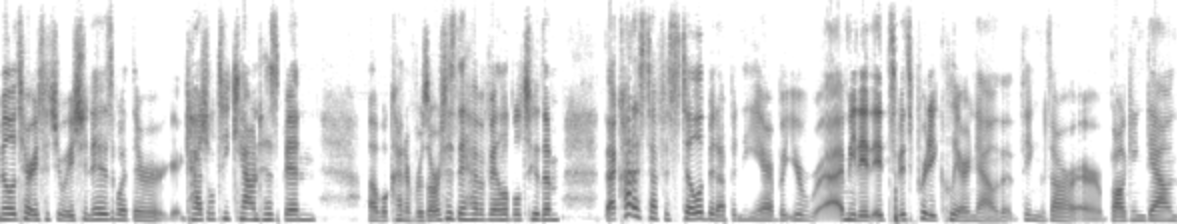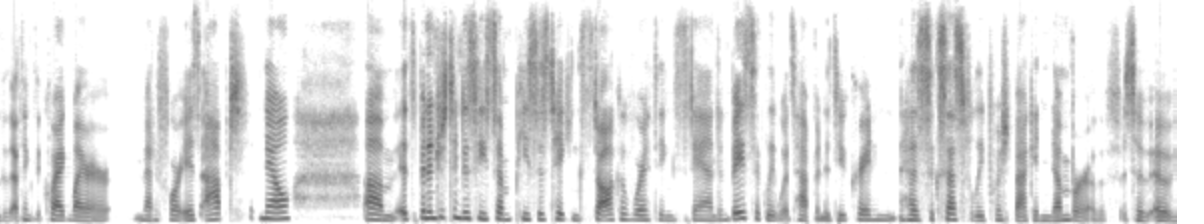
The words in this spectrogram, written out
military situation is, what their casualty count has been, uh, what kind of resources they have available to them. That kind of stuff is still a bit up in the air, but you're, I mean, it, it's it's pretty clear now that things are, are bogging down. I think the quagmire metaphor is apt now um, it's been interesting to see some pieces taking stock of where things stand. And basically, what's happened is Ukraine has successfully pushed back a number of, of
